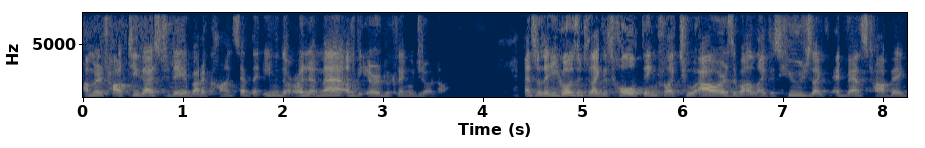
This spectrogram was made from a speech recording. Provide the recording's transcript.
I'm going to talk to you guys today about a concept that even the ulama of the Arabic language don't know. And so then he goes into like this whole thing for like two hours about like this huge like advanced topic.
